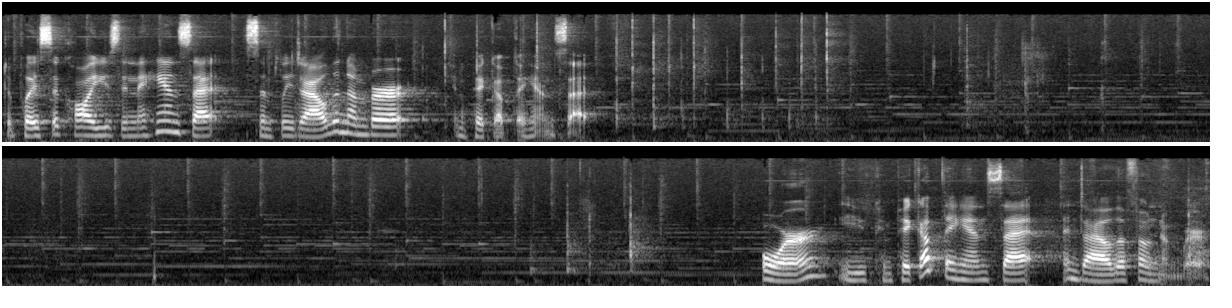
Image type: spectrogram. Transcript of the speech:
To place a call using the handset, simply dial the number and pick up the handset. Or you can pick up the handset and dial the phone number.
